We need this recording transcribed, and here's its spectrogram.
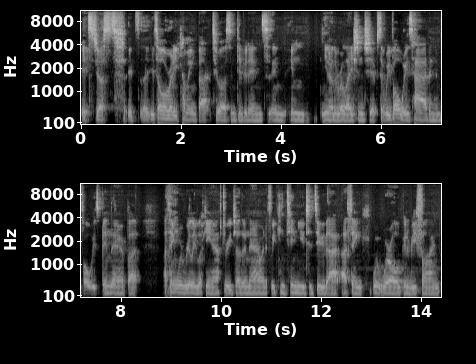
it's just it's it's already coming back to us in dividends in in you know the relationships that we've always had and have always been there. But I think we're really looking after each other now. And if we continue to do that I think we're, we're all going to be fine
